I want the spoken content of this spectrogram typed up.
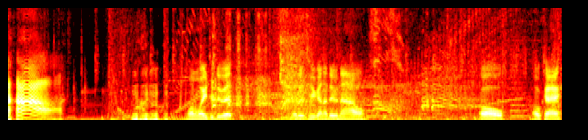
Haha! One way to do it. What is he gonna do now? Oh, okay.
